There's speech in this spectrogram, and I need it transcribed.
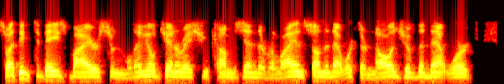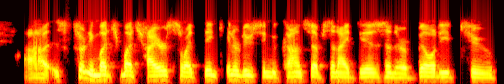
so I think today's buyers from the millennial generation comes in, their reliance on the network, their knowledge of the network uh, is certainly much much higher. So I think introducing new concepts and ideas and their ability to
